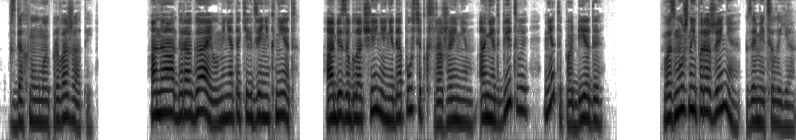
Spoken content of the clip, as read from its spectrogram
— вздохнул мой провожатый. «Она дорогая, у меня таких денег нет, а без облачения не допустят к сражениям, а нет битвы, нет и победы». «Возможно, и поражение», — заметила я.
